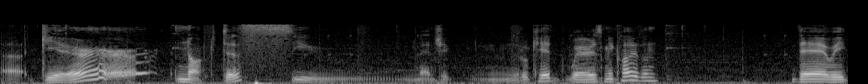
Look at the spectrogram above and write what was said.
Uh, gear Noctis, you magic little kid. Where is me clothing? There we.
